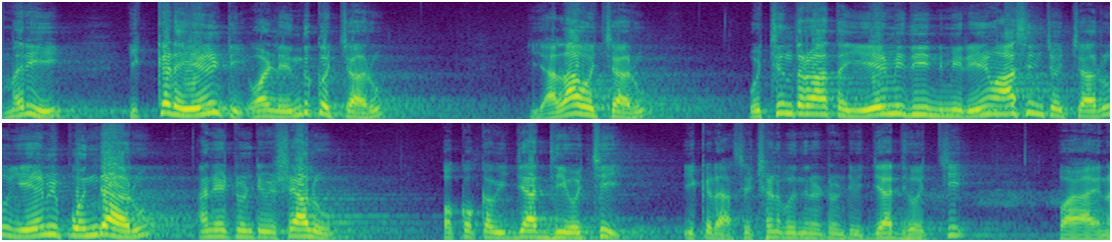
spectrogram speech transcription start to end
మరి ఇక్కడ ఏంటి? వాళ్ళు ఎందుకు వచ్చారు? ఎలా వచ్చారు? వచ్చిన తర్వాత ఏమి దీన్ని మీరు ఏం ఆశించి వచ్చారు ఏమి పొందారు అనేటువంటి విషయాలు ఒక్కొక్క విద్యార్థి వచ్చి ఇక్కడ శిక్షణ పొందినటువంటి విద్యార్థి వచ్చి ఆయన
